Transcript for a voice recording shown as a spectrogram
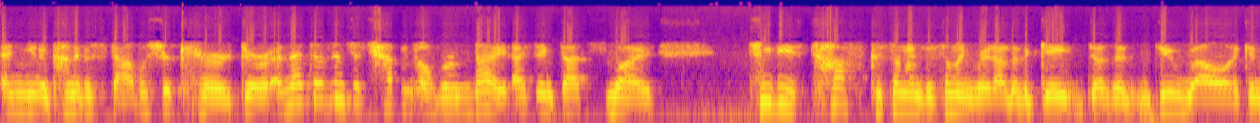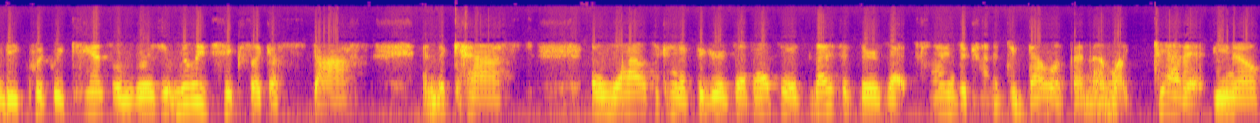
and you know, kind of establish your character. And that doesn't just happen overnight. I think that's why TV is tough because sometimes if something right out of the gate doesn't do well, it can be quickly canceled. Whereas it really takes like a staff and the cast a while to kind of figure itself out. So it's nice if there's that time to kind of develop and then like get it, you know.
